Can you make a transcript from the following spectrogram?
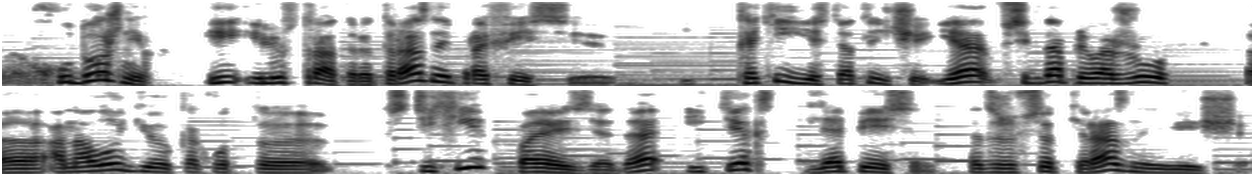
Художник и иллюстратор – это разные профессии? Какие есть отличия? Я всегда привожу э, аналогию, как вот э, стихи, поэзия, да, и текст для песен. Это же все-таки разные вещи.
